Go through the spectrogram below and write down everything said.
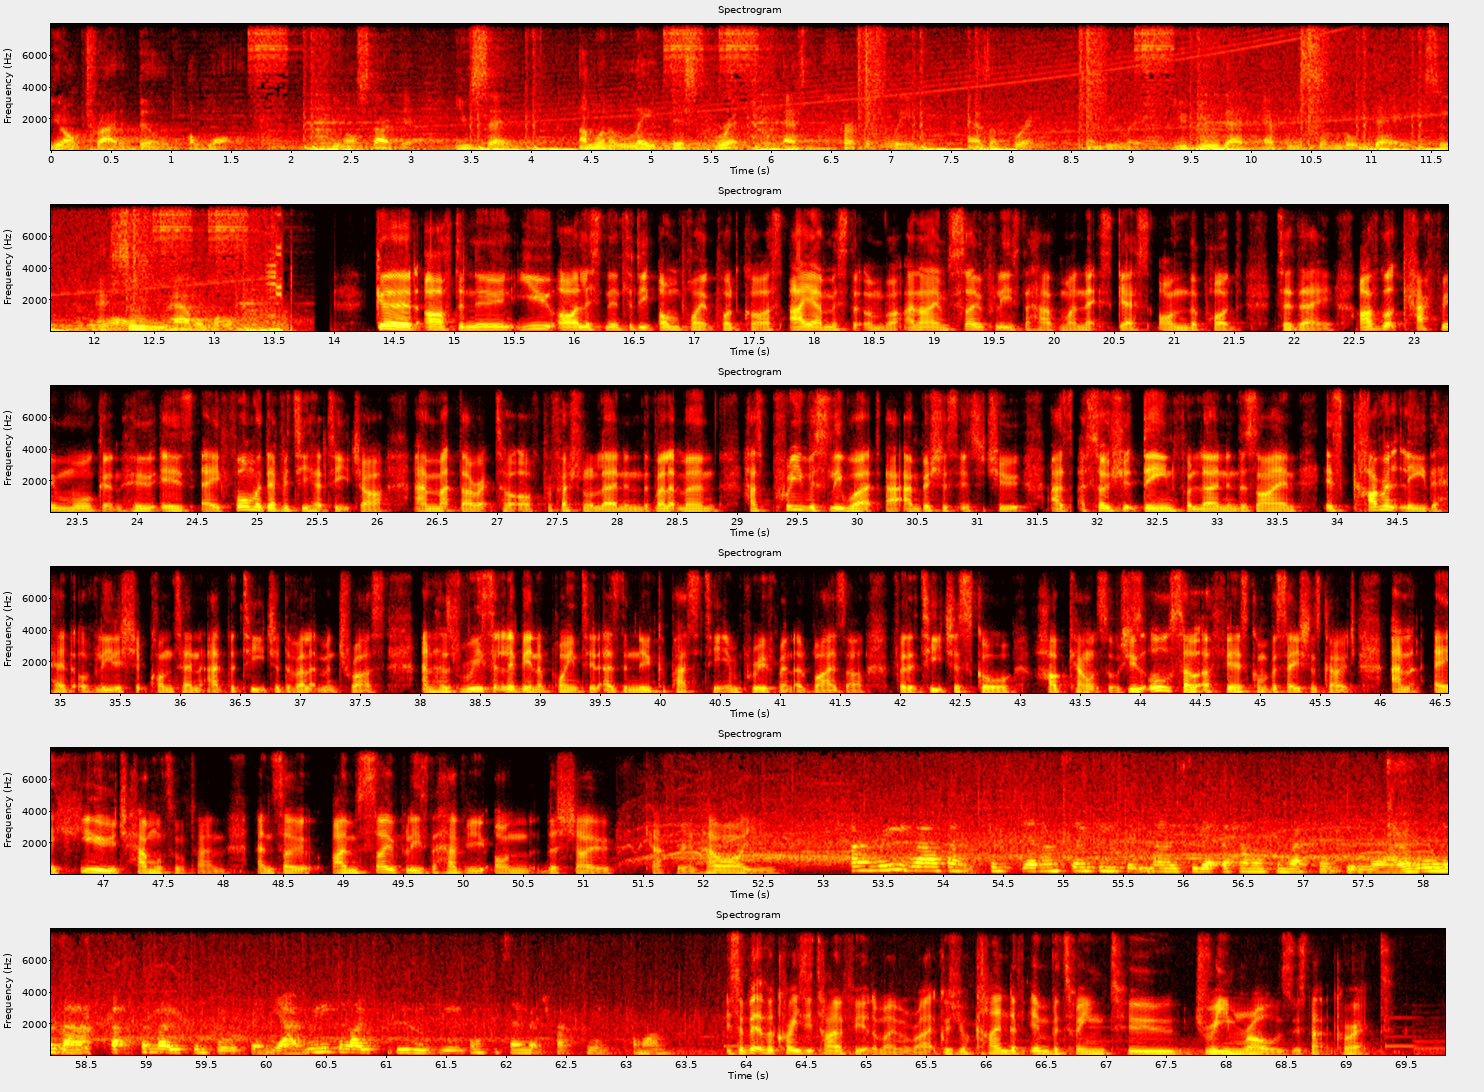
You don't try to build a wall. You don't start there. You say, I'm going to lay this brick as perfectly as a brick can be laid. You do that every single day. Soon you have a and soon you have a wall. Good afternoon. You are listening to the On Point podcast. I am Mr. Umba, and I am so pleased to have my next guest on the pod today. I've got Kathryn Morgan, who is a former deputy head teacher and MAT director of professional learning and development, has previously worked at Ambition Institute as associate dean for learning design, is currently the head of leadership content at the Teacher Development Trust, and has recently been appointed as the new capacity improvement advisor for the Teaching School Hub Council. She's also a fierce conversations coach and a huge Hamilton fan. And so I'm so pleased to have you on the show, Kathryn. How are you? I'm really well, thanks, Christian. I'm so pleased that you managed to get the Hamilton reference in there. All of that, that's the most important. Yeah, really delighted to be with you. Thank you so much for asking me to come on. It's a bit of a crazy time for you at the moment, right? Because you're kind of in between two dream roles. Is that correct?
